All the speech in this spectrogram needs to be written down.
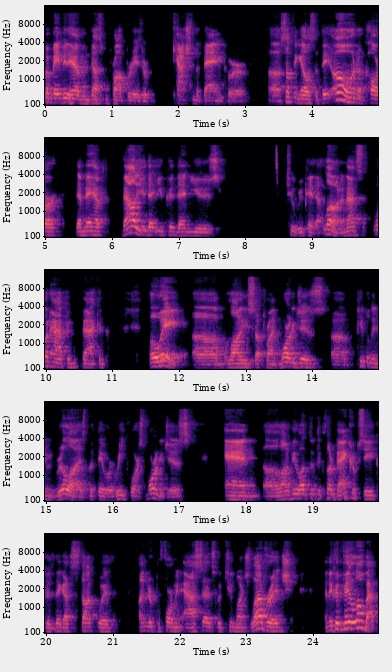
but maybe they have investment properties or cash in the bank or uh, something else that they own, a car that may have value that you could then use to repay that loan. And that's what happened back in 08. Um, a lot of these subprime mortgages, uh, people didn't even realize, but they were recourse mortgages. And uh, a lot of people had to declare bankruptcy because they got stuck with underperforming assets with too much leverage and they couldn't pay the loan back.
